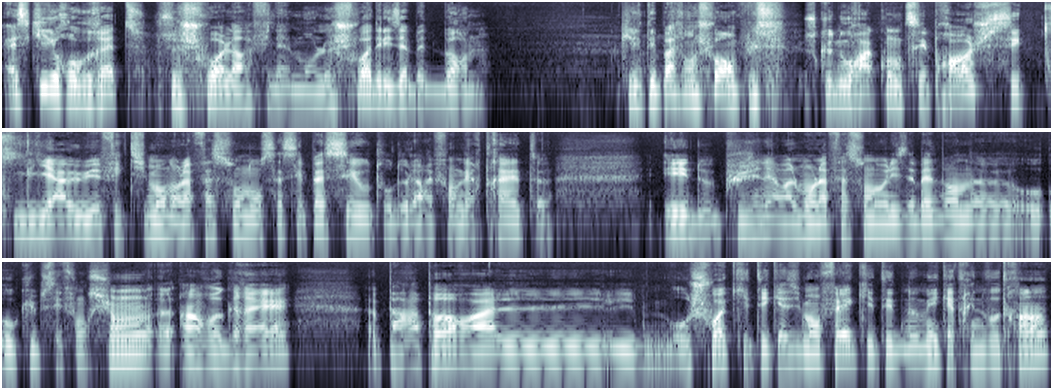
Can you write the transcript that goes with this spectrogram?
est-ce qu'il regrette ce choix-là, finalement, le choix d'Elisabeth Borne? Qui n'était pas son choix en plus. Ce que nous racontent ses proches, c'est qu'il y a eu effectivement dans la façon dont ça s'est passé autour de la réforme des retraites et de plus généralement la façon dont Elisabeth Borne euh, occupe ses fonctions, euh, un regret euh, par rapport au choix qui était quasiment fait, qui était de nommer Catherine Vautrin Euh,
